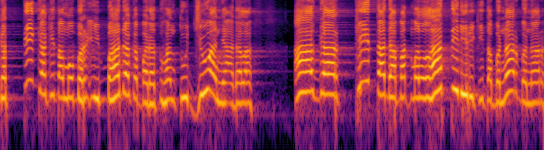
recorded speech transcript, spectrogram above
ketika kita mau beribadah kepada Tuhan tujuannya adalah agar kita dapat melatih diri kita benar-benar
